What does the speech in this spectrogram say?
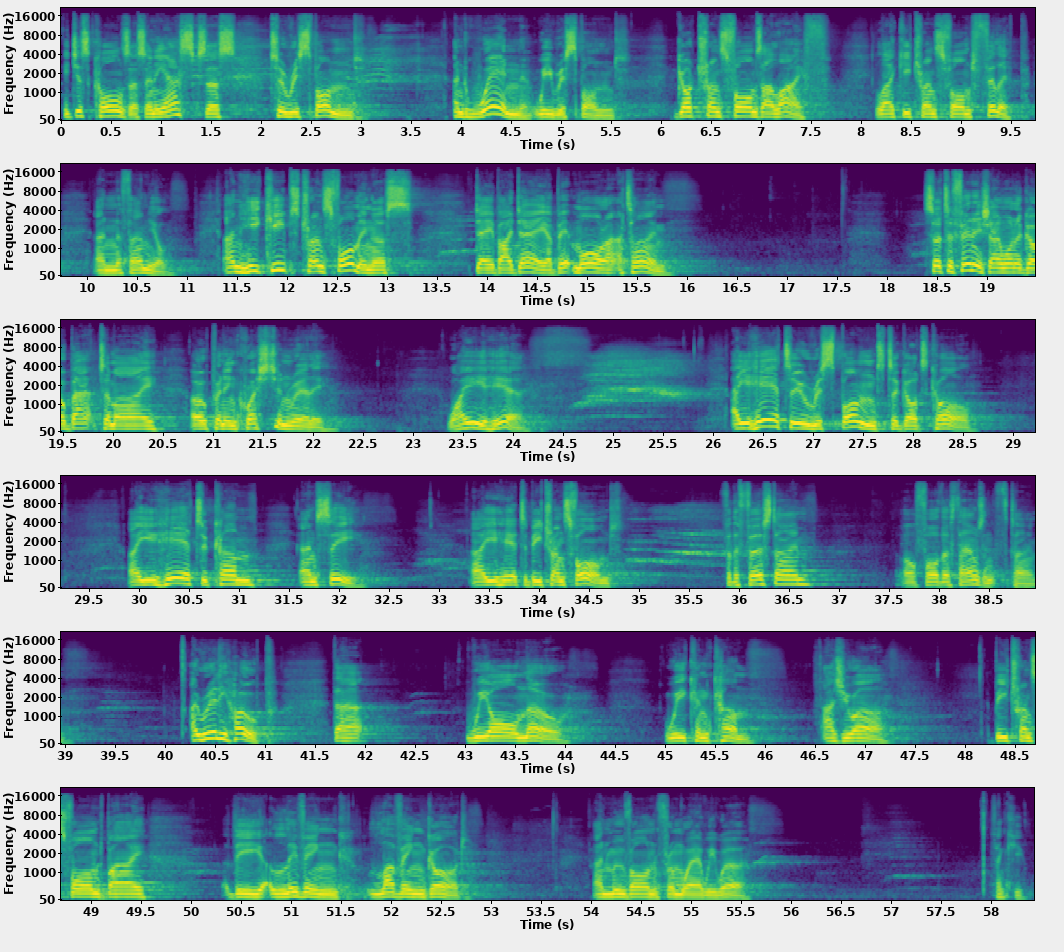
He just calls us and he asks us to respond. And when we respond, God transforms our life like he transformed Philip and Nathaniel. And he keeps transforming us day by day, a bit more at a time. So, to finish, I want to go back to my opening question really. Why are you here? Are you here to respond to God's call? Are you here to come and see? Are you here to be transformed for the first time or for the thousandth time? I really hope that we all know we can come as you are be transformed by the living, loving God and move on from where we were. Thank you.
